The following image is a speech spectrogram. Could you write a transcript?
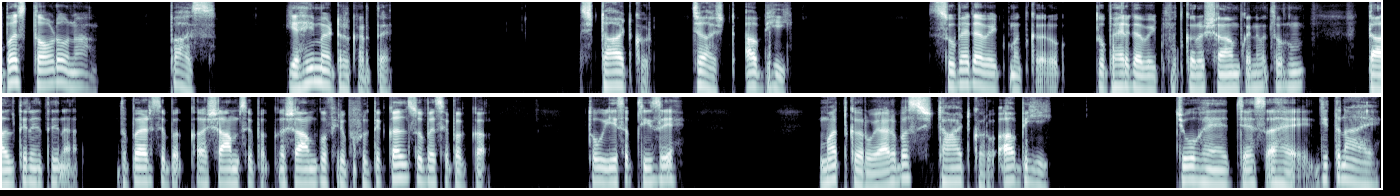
बस दौड़ो ना। बस, यही मैटर करता है। स्टार्ट करो, जस्ट अभी। सुबह का वेट मत करो, दोपहर का वेट मत करो, शाम का नहीं मतलब हम टालते रहते ना। दोपहर से पक्का, शाम से पक्का, शाम को फिर बोलते कल सुबह से पक्का। तो ये सब चीज़ें मत करो यार, बस स्टार्ट करो। अभी जो है, जैसा है, जितना है,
